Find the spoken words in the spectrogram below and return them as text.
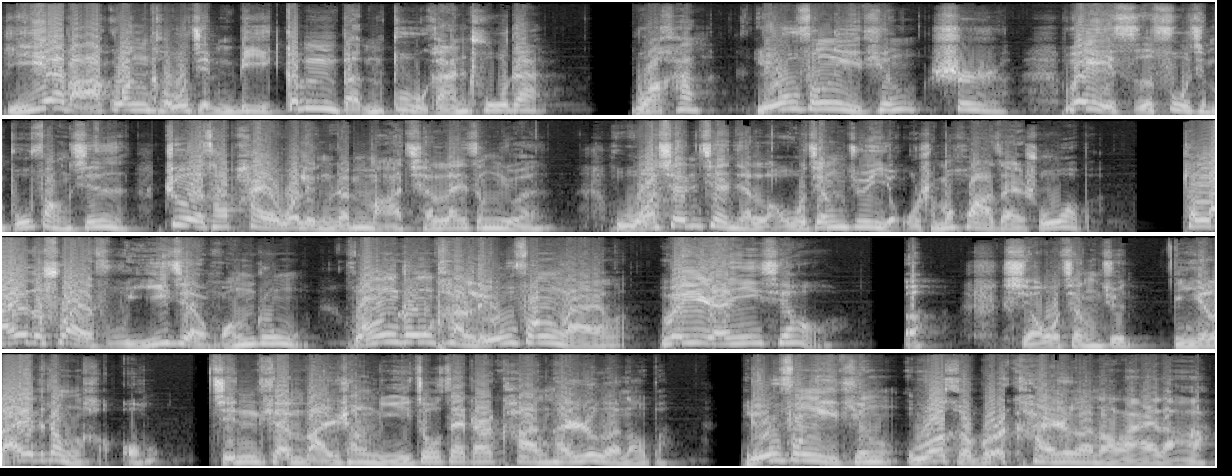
也把关口紧闭，根本不敢出战。我看看。刘峰一听，是啊，为此父亲不放心，这才派我领人马前来增援。我先见见老将军，有什么话再说吧。他来到帅府，一见黄忠，黄忠看刘峰来了，微然一笑：“啊，小将军，你来的正好，今天晚上你就在这儿看看热闹吧。”刘峰一听，我可不是看热闹来的啊，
